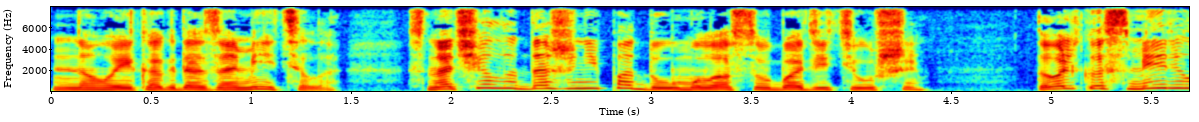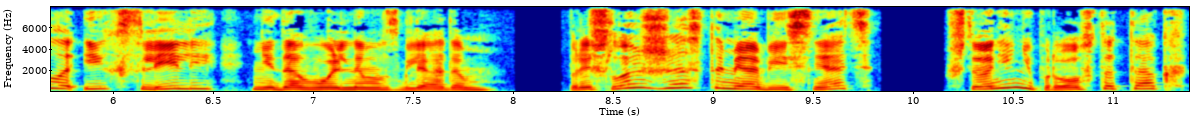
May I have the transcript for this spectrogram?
Но и когда заметила, Сначала даже не подумала освободить уши. Только смерила их с Лилей недовольным взглядом. Пришлось жестами объяснять, что они не просто так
